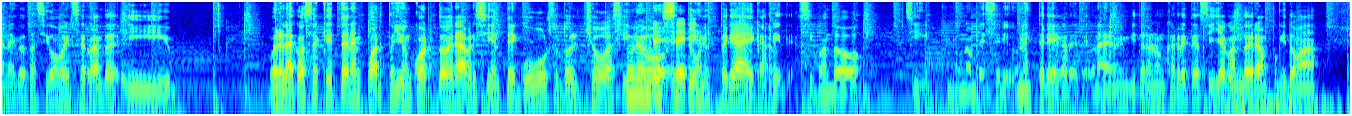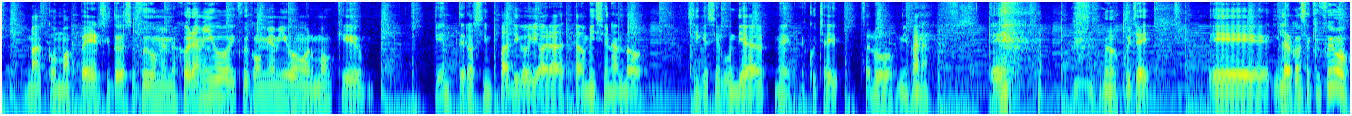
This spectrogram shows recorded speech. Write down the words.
anécdota así como para ir cerrando. Y. Bueno, la cosa es que este era en cuarto. Yo en cuarto era presidente de curso, todo el show así. Un pero hombre esta serio. es una historia de carrete. Así cuando. Sí, un hombre serio. Una historia de carrete. Una vez me invitaron a un carrete así ya cuando era un poquito más. más con más pers y todo eso. Y fui con mi mejor amigo y fui con mi amigo mormón que. que entero simpático y ahora está misionando. Así que si algún día me escucháis, saludos, mi pana. Eh, no me escucháis. Eh, y la cosa es que fuimos,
